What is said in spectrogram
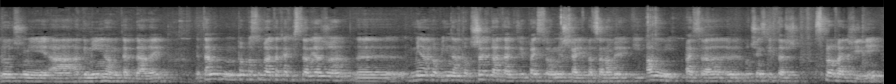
ludźmi a, a gminą i tak dalej. Tam po prostu była taka historia, że y, gmina powinna po trzech latach, gdzie Państwo mieszkali w Pacanowie i oni Państwa y, Buczyńskich też sprowadzili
